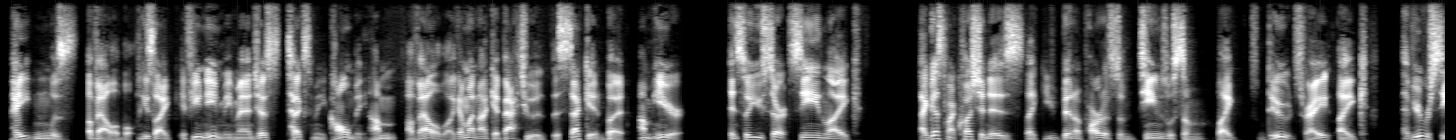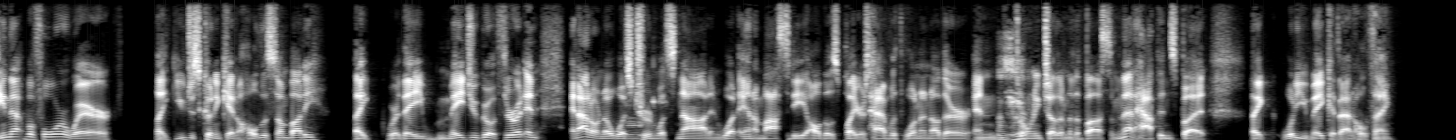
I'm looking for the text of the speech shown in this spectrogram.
Peyton was available. He's like, if you need me, man, just text me, call me. I'm available. Like I might not get back to you the second, but I'm here. And so you start seeing like, I guess my question is like, you've been a part of some teams with some like some dudes, right? Like, have you ever seen that before where like you just couldn't get a hold of somebody? Like where they made you go through it, and and I don't know what's true and what's not, and what animosity all those players have with one another, and Mhm. throwing each other under the bus. I mean that happens, but like, what do you make of that whole thing?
